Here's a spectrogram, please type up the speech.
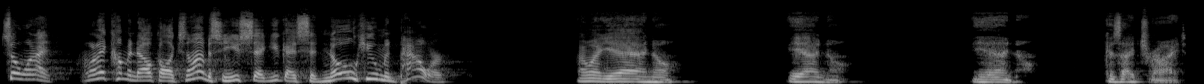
So when I when I come into Alcoholics Anonymous and you said you guys said no human power, I went, yeah, I know. Yeah, I know. Yeah, I know because I tried.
